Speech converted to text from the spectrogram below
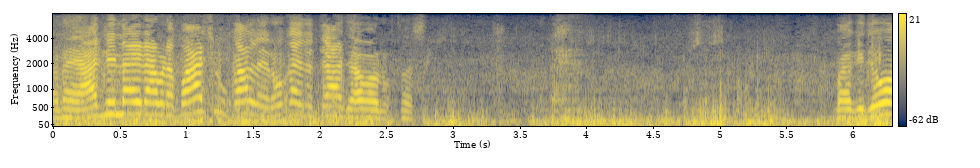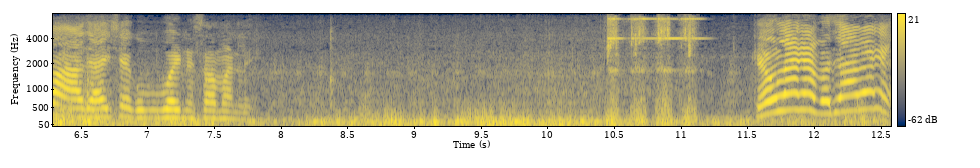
અને આજની નાઈટ આપણે પાછું કાલે રોકાય તો ત્યાં જવાનું થશે. બાકી જો આ જાય છે ગોપુભાઈ સામાન લઈ. કેવું લાગે? મજા આવે કે?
